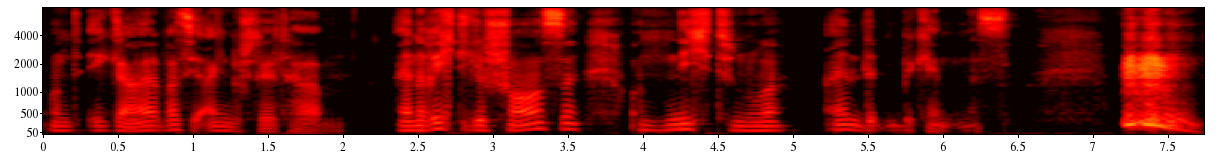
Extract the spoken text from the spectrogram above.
und egal was sie angestellt haben? Eine richtige Chance und nicht nur ein Lippenbekenntnis.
